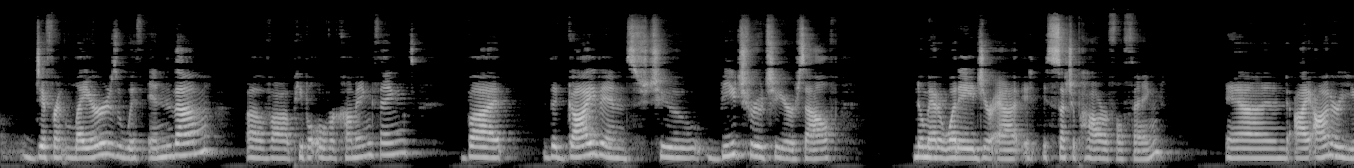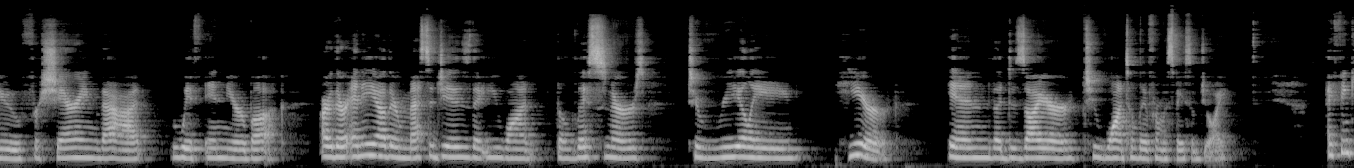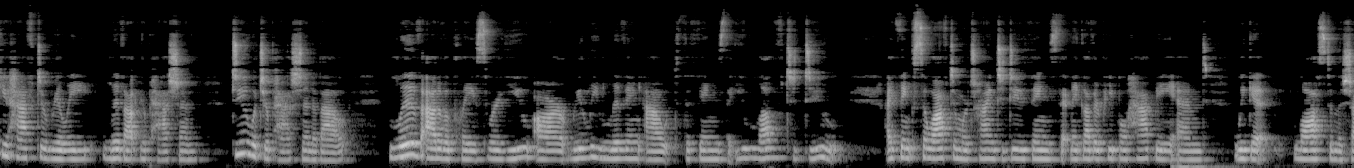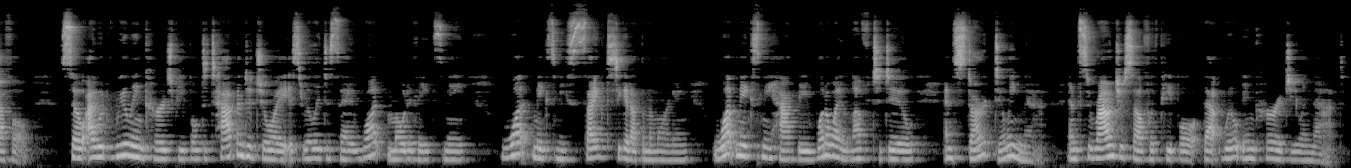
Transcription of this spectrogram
different layers within them of uh, people overcoming things, but the guidance to be true to yourself no matter what age you're at is such a powerful thing. And I honor you for sharing that within your book. Are there any other messages that you want the listeners to really hear in the desire to want to live from a space of joy? I think you have to really live out your passion. Do what you're passionate about live out of a place where you are really living out the things that you love to do. I think so often we're trying to do things that make other people happy and we get lost in the shuffle. So I would really encourage people to tap into joy is really to say, what motivates me? What makes me psyched to get up in the morning? What makes me happy? What do I love to do? And start doing that and surround yourself with people that will encourage you in that.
